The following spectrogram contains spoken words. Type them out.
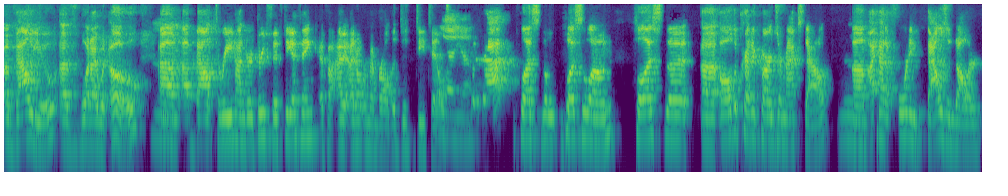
a value of what I would owe, mm. um, about 300, 350, I think. If I, I don't remember all the d- details. Yeah, yeah. But that plus the plus the loan plus the uh, all the credit cards are maxed out. Mm. Um, I had a forty thousand dollar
